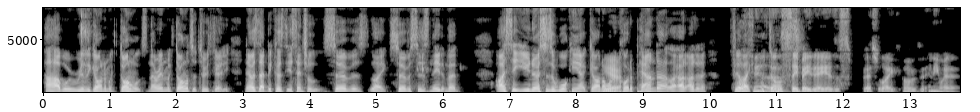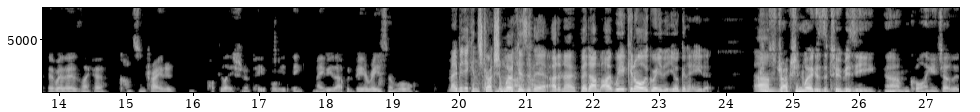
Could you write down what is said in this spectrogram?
Haha, we're really going to McDonald's. And they're in McDonald's at two thirty. Now is that because the essential servers like services need it? That ICU nurses are walking out going, I want Yeah. a quarter pounder. Like I, I don't know. Feel like think that McDonald's. CBD is a special, like, of anywhere where there's like a concentrated population of people. You'd think maybe that would be a reasonable. Maybe the construction Nah. workers are there. I don't know, but um, I, we can all agree that you're going to eat it. Um, Construction workers are too busy um, calling each other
